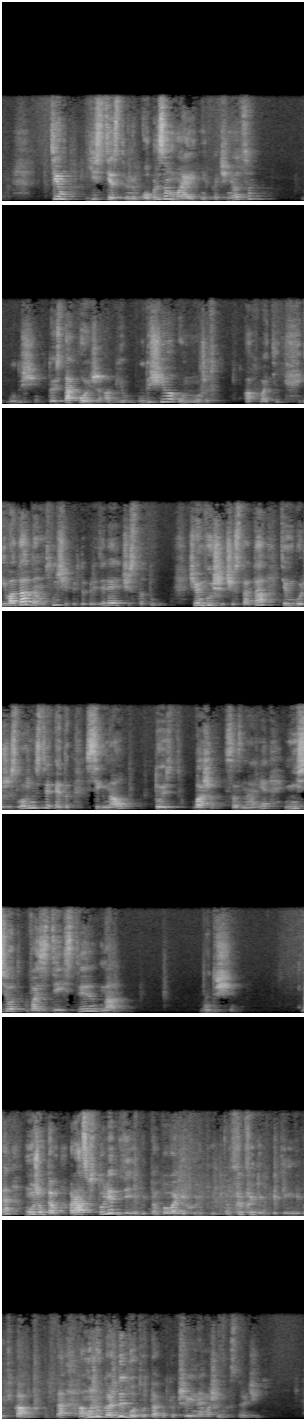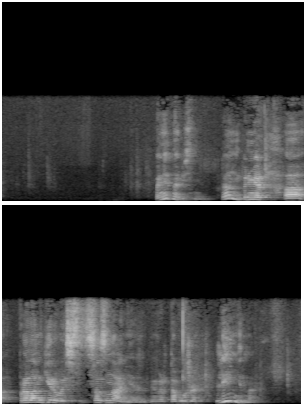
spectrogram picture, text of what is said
тем естественным образом маятник качнется будущее. То есть такой же объем будущего он может охватить. И вода в данном случае предопределяет частоту. Чем выше частота, тем больше сложности этот сигнал, то есть ваше сознание несет воздействие на будущее. Да? Можем там раз в сто лет где-нибудь там по воде хлюпнуть каким-нибудь камушком, да? а можем каждый год вот так вот, как швейная машинка строчить. Понятно объяснение? Да? Например, а, пролонгировать сознание например, того же Ленина,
